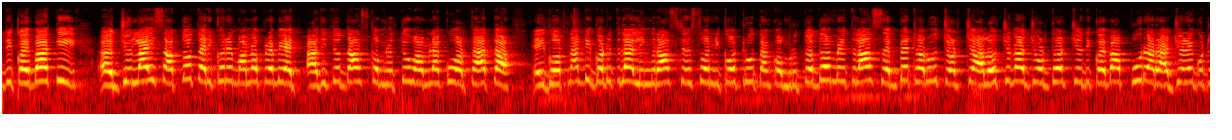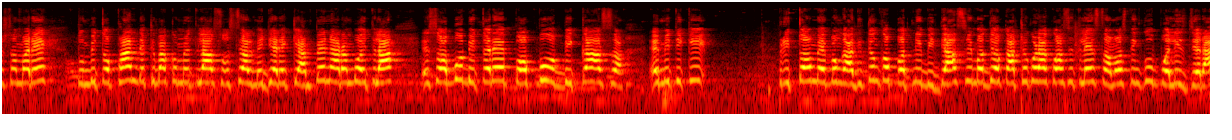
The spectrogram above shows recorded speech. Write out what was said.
जदि कहवा कि जुलाई सत तारिखर मनप्रेमी आदित्य दास मृत्यु मामला को अर्थात यह घटनाटी घटी लिंगराज स्टेसन निकटू मृतदेह मिलता से चर्चा आलोचना ज़ोर धरती जदि कहवा पूरा राज्य में गोटे समय तुम्बी तोफान देखा मिलता सोशल मीडिया कैंपेन आरंभ होता सबू भितर पप्पू विकास एमती ଆଦିତ୍ୟଙ୍କ ପତ୍ନୀ ବିଦ୍ୟାଶ୍ରୀ ମଧ୍ୟ କାଠଗଡ଼ାକୁ ଆସିଥିଲେ ସମସ୍ତଙ୍କୁ ପୋଲିସ ଜେରା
